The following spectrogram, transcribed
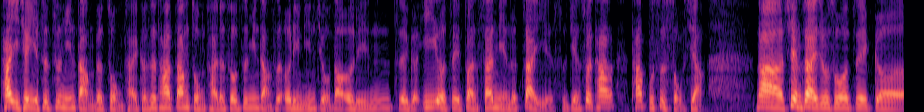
他以前也是自民党的总裁，可是他当总裁的时候，自民党是二零零九到二零这个一二这段三年的在野时间，所以他他不是首相。那现在就是说，这个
